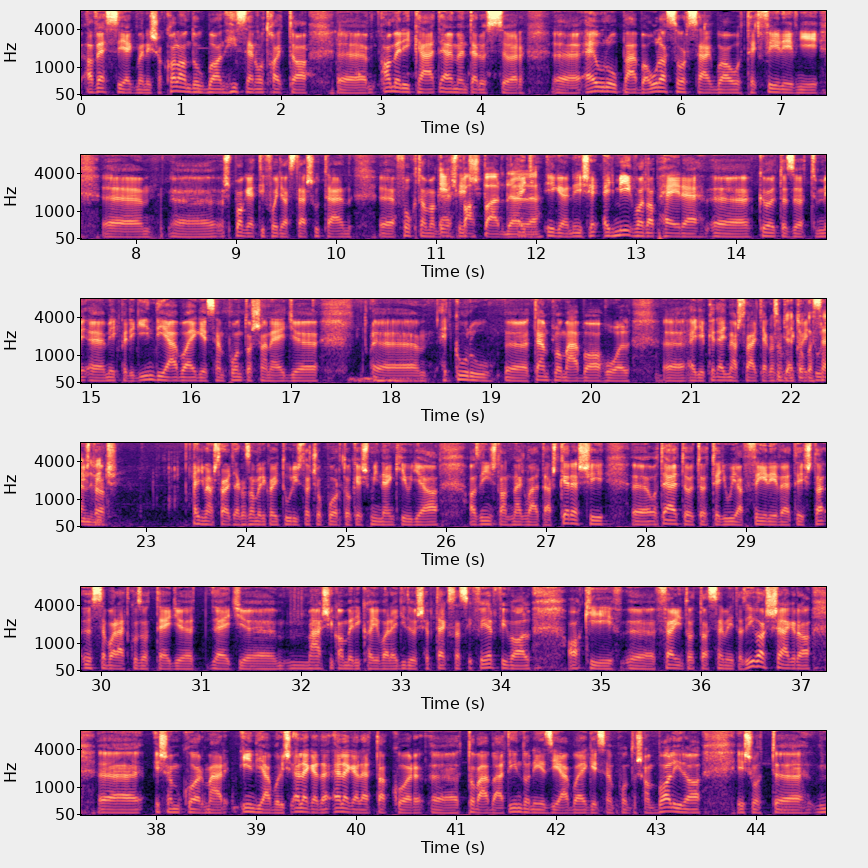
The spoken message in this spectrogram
a veszélyekben és a kalandokban, hiszen ott hagyta ö, Amerikát, elment először ö, Európába, Olaszországba, ott egy fél évnyi ö, ö, spagetti fogyasztás után ö, fogta magát, és, és egy, igen, és egy még vadabb helyre ö, költözött mégpedig Indiába, egészen pontosan egy, egy guru templomába, ahol egyébként egymást váltják az Tudjátok, amerikai a turista egymást váltják az amerikai turista csoportok, és mindenki ugye az instant megváltást keresi. Ott eltöltött egy újabb fél évet, és összebarátkozott egy, egy másik amerikaival, egy idősebb texasi férfival, aki felintotta a szemét az igazságra, és amikor már Indiából is elege, elege lett, akkor továbbált Indonéziába, egészen pontosan Balira, és ott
